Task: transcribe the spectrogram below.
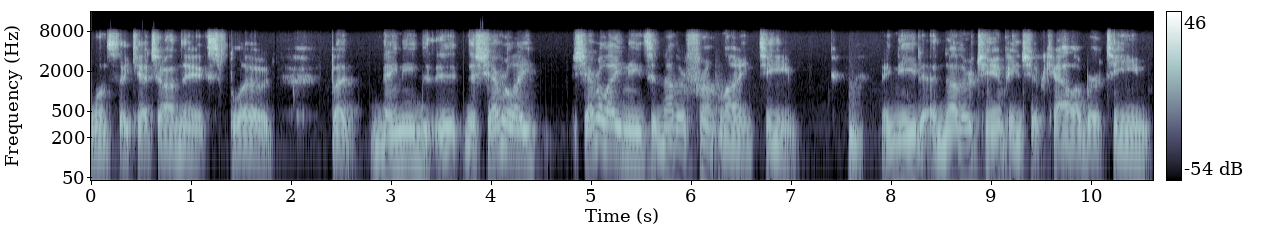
once they catch on, they explode. But they need the Chevrolet. Chevrolet needs another frontline team. They need another championship caliber team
